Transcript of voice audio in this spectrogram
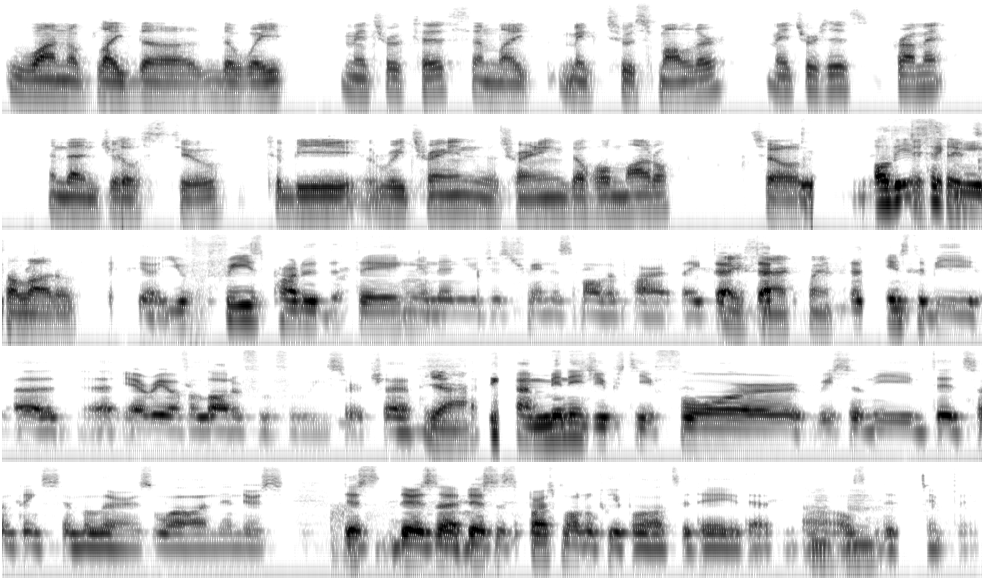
one of like the the weight matrices and like make two smaller matrices from it, and then just two to be retrained and training the whole model. So all these it techniques, a lot of yeah, you freeze part of the thing and then you just train a smaller part. Like that, exactly. that, that seems to be an area of a lot of fruitful research. Uh, yeah, I think uh, Mini GPT four recently did something similar as well. And then there's there's there's a there's a sparse model people out today that uh, mm-hmm. also did the same thing.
